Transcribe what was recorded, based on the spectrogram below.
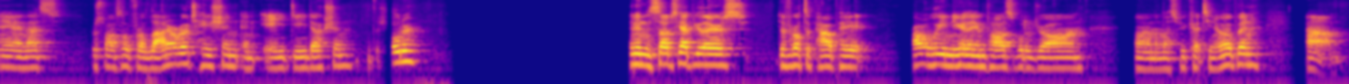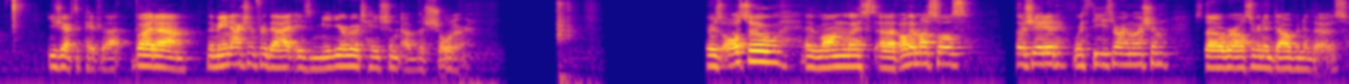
and that's responsible for lateral rotation and adduction of the shoulder. And then the subscapularis, difficult to palpate, probably nearly impossible to draw on um, unless we cut Tino open. Um, usually have to pay for that. But um, the main action for that is medial rotation of the shoulder. There's also a long list of other muscles associated with the throwing motion, so we're also going to delve into those.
